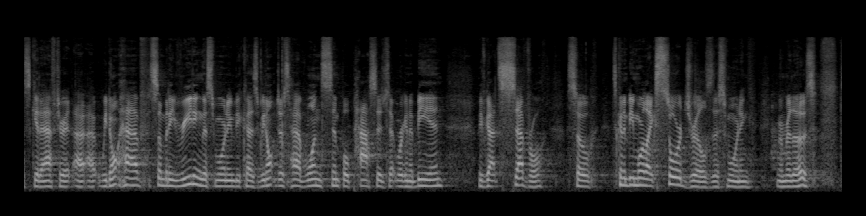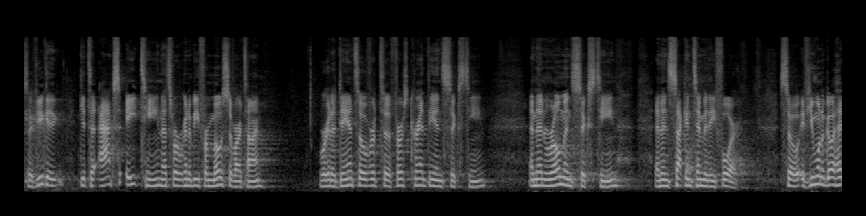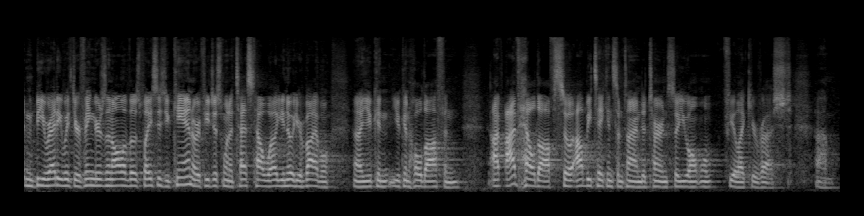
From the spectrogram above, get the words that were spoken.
Let's get after it. I, I, we don't have somebody reading this morning because we don't just have one simple passage that we're going to be in. We've got several. So it's going to be more like sword drills this morning. Remember those? So if you get, get to Acts 18, that's where we're going to be for most of our time. We're going to dance over to 1 Corinthians 16, and then Romans 16, and then 2 Timothy 4. So if you want to go ahead and be ready with your fingers in all of those places, you can, or if you just want to test how well you know your Bible, uh, you, can, you can hold off. And I've, I've, held off, so I'll be taking some time to turn so you won't, won't feel like you're rushed. Um,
